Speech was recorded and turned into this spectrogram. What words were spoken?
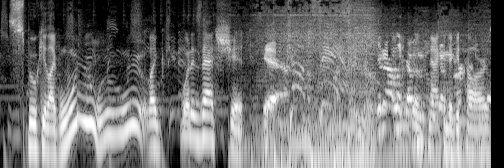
spooky like woo, woo, woo, like what is that shit? Yeah. You're not like a, Goes back like a into guitars.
